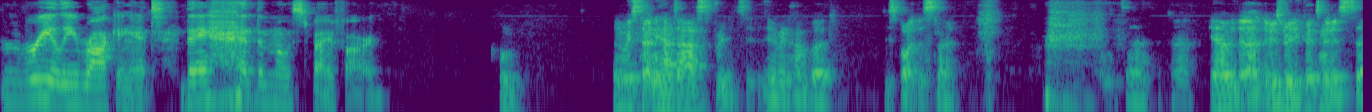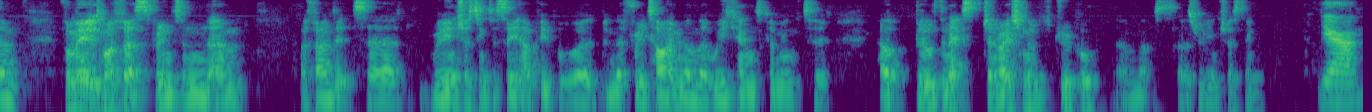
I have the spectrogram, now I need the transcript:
really rocking it. They had the most by far. Cool. And we certainly had our sprint here in Hamburg, despite the snow. and, uh, uh, yeah, it was really good, and it was um, for me. It was my first sprint, and um, I found it uh, really interesting to see how people were in their free time and on their weekends coming to help build the next generation of Drupal. and that's that's really interesting. Yeah.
